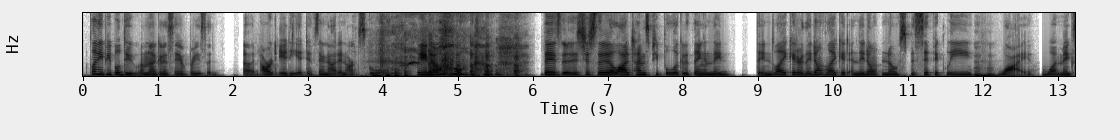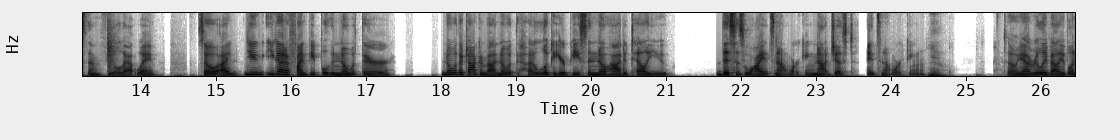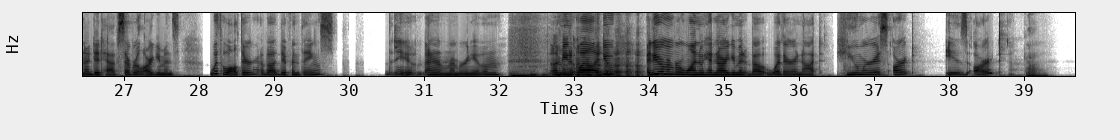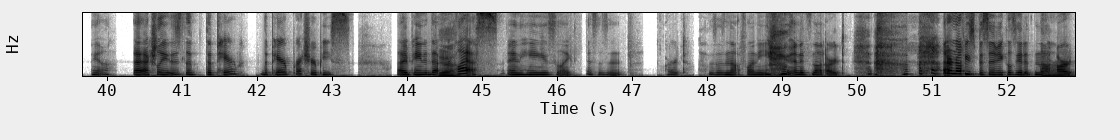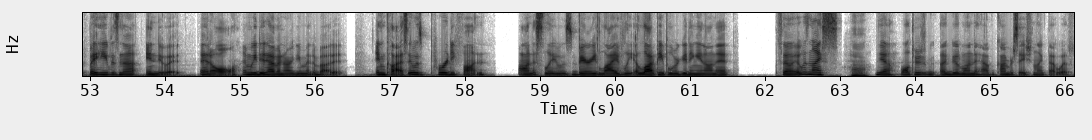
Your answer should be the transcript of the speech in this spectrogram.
plenty of people do. I'm not going to say everybody's a, an art idiot if they're not in art school, you know? There's, it's just that a lot of times people look at a thing and they, they like it or they don't like it and they don't know specifically mm-hmm. why, what makes them feel that way. So I you you got to find people who know what they're know what they're talking about, know what how to look at your piece and know how to tell you this is why it's not working, not just it's not working. Yeah. So yeah, really valuable. And I did have several arguments with Walter about different things. I don't remember any of them. I mean, well, I do. I do remember one. We had an argument about whether or not humorous art is art. Oh. Yeah, that actually is the the pair the pair pressure piece. I painted that Yeah. for class, and he's like, "This isn't art. This is not funny, and it's not art." I don't know if he specifically said it's not right. art, but he was not into it at all, and we did have an argument about it in class. It was pretty fun, honestly. It was very lively. A lot of people were getting in on it, so it was nice. Huh. Yeah, Walter's a good one to have a conversation like that with.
